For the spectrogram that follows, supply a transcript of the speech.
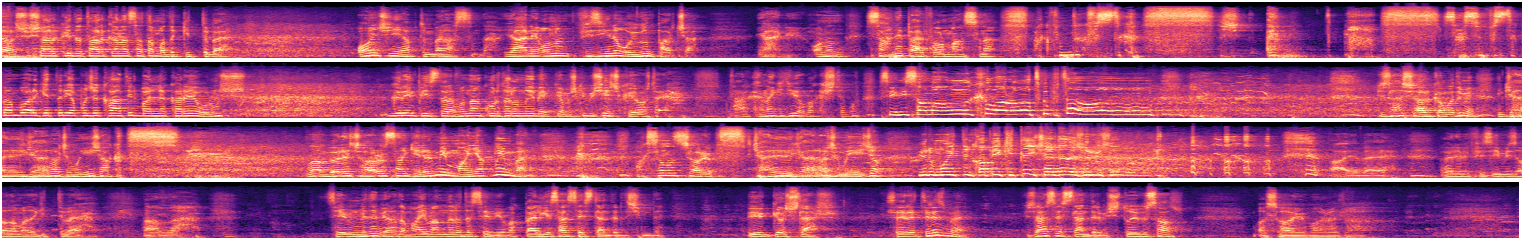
Ya şu şarkıyı da Tarkan'a satamadık gitti be. Onun için yaptım ben aslında. Yani onun fiziğine uygun parça. Yani onun sahne performansına. Bak fındık fıstık. Sensin fıstık. Ben bu hareketleri yapınca katil balina karaya vurmuş. Greenpeace tarafından kurtarılmayı bekliyormuş gibi bir şey çıkıyor ortaya. Tarkan'a gidiyor bak işte bu. Seni samanlıklara atıp da... Güzel şarkı ama değil mi? Gel gel acımayacak. Ulan böyle çağırırsan gelir miyim? Manyak mıyım ben? Baksana nasıl çağırıyor. Gel gel acımayacak. Yürü Muhittin kapıyı kilitle içeride de sürgüsünü Ay be. Öyle bir fiziğimizi alamadı gitti be. Allah. Sevimli de bir adam. Hayvanları da seviyor. Bak belgesel seslendirdi şimdi. Büyük Göçler. Seyrettiniz mi? Güzel seslendirmiş. Duygusal. Basayım arada.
